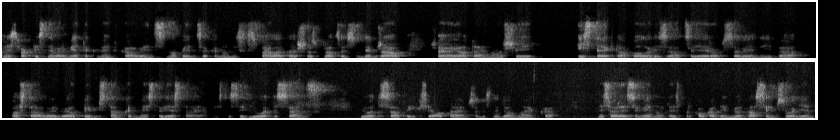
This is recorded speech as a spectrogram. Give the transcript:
mēs faktiski nevaram ietekmēt kā viens nopietns ekonomisks spēlētājs šos procesus. Un, diemžēl šajā jautājumā šī izteiktā polarizācija Eiropas Savienībā pastāvēja vēl pirms tam, kad mēs tur iestājāmies. Tas ir ļoti sens, ļoti sāpīgs jautājums, un es nedomāju, ka mēs varēsim vienoties par kaut kādiem ļoti asiem soļiem,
